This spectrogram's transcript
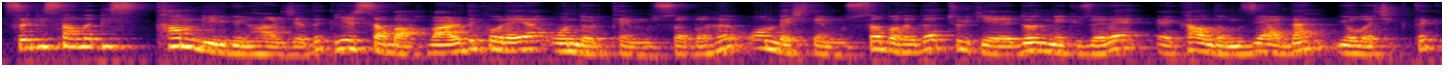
Sırbistan'da biz tam bir gün harcadık. Bir sabah vardık oraya 14 Temmuz sabahı. 15 Temmuz sabahı da Türkiye'ye dönmek üzere e, kaldığımız yerden yola çıktık.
